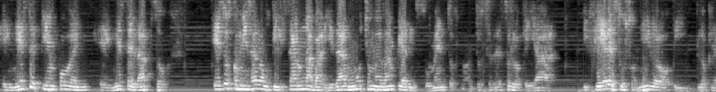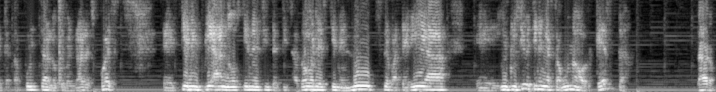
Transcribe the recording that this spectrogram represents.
este tiempo, en, este lapso, ellos comienzan a utilizar una variedad mucho más amplia de instrumentos, ¿no? Entonces esto es lo que ya difiere su sonido y lo que le catapulta lo que vendrá después. Eh, tienen pianos, tienen sintetizadores, tienen loops de batería, eh, inclusive tienen hasta una orquesta. Claro.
